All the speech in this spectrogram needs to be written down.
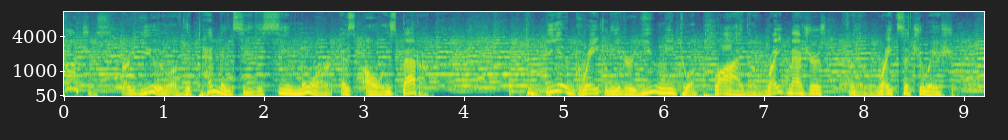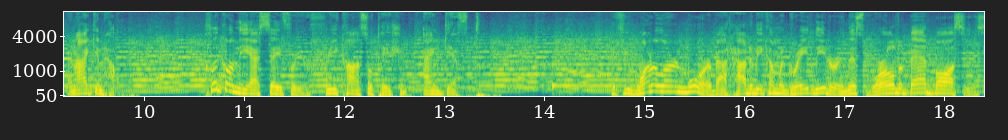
conscious are you of the tendency to see more as always better? To be a great leader, you need to apply the right measures for the right situation, and I can help. Click on the essay for your free consultation and gift. If you want to learn more about how to become a great leader in this world of bad bosses,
